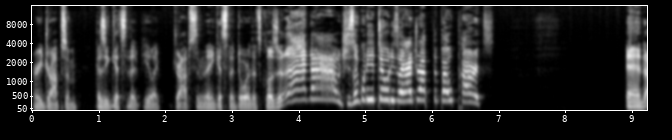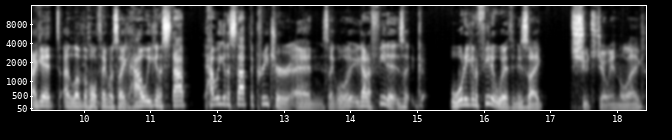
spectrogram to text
or he drops them because he gets the he like drops them, and then he gets the door that's closed. Ah no! And she's like, "What are you doing?" He's like, "I dropped the boat parts." And I get, I love the whole thing. Was like, how are we gonna stop? How are we gonna stop the creature? And it's like, well, you gotta feed it. It's like, well, what are you gonna feed it with? And he's like, shoots Joey in the leg.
